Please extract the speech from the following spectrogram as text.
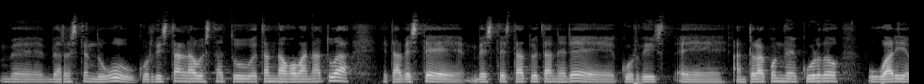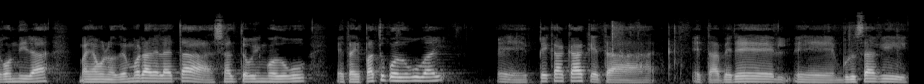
be, berresten dugu Kurdistan lau estatuetan dago banatua eta beste beste estatuetan ere Kurdiz, e, antolakonde kurdo ugari egon dira baina bueno denbora dela eta salto egingo dugu eta aipatuko dugu bai e, PKKak eta eta bere e, buruzagi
